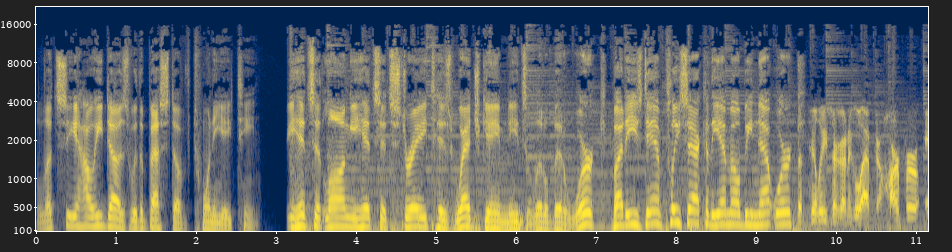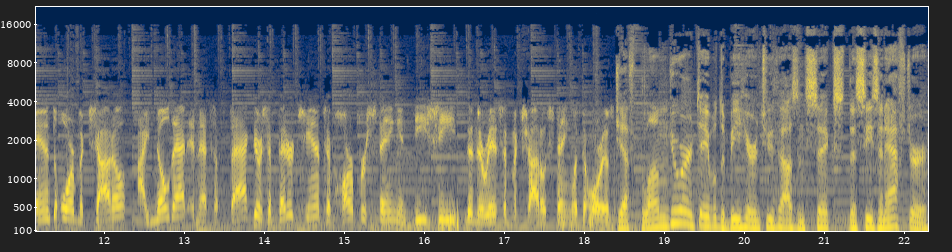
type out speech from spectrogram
Let's see how he does with the best of 2018. He hits it long, he hits it straight. His wedge game needs a little bit of work, but he's Dan Plesac of the MLB Network. The Phillies are going to go after Harper and or Machado. I know that, and that's a fact. There's a better chance of Harper staying in D.C. than there is of Machado staying with the Orioles. Geoff Blum. You weren't able to be here in 2006, the season after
